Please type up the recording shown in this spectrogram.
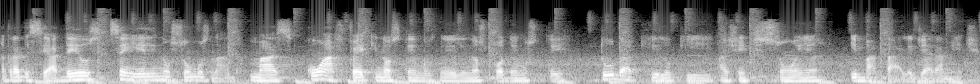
agradecer a Deus. Sem Ele não somos nada, mas com a fé que nós temos nele, nós podemos ter tudo aquilo que a gente sonha e batalha diariamente.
